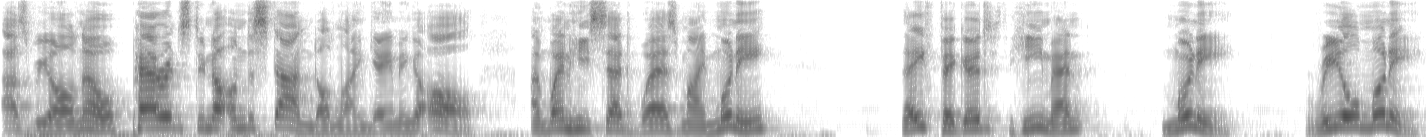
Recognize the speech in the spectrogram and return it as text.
as we all know, parents do not understand online gaming at all. And when he said, Where's my money? they figured he meant money. Real money.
